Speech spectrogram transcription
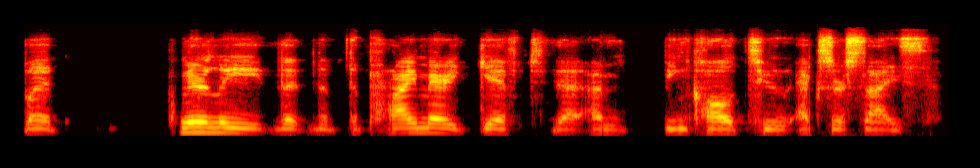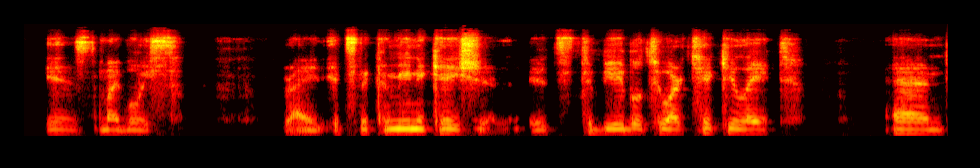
but clearly the, the the primary gift that I'm being called to exercise is my voice. Right? It's the communication. It's to be able to articulate and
